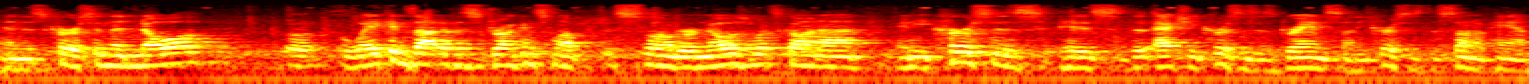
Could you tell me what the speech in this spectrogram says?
and this curse, and then Noah awakens out of his drunken slumber, knows what's gone on, and he curses his, actually curses his grandson. He curses the son of Ham.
